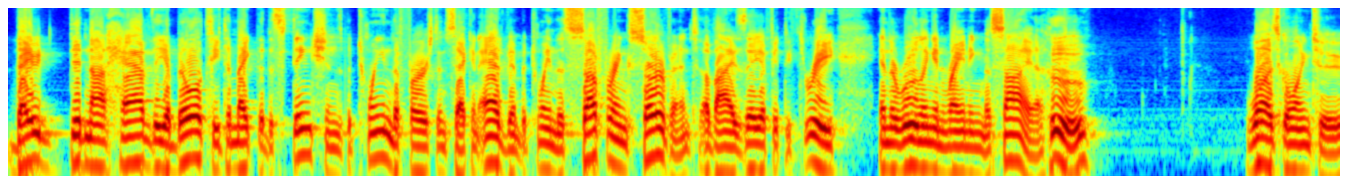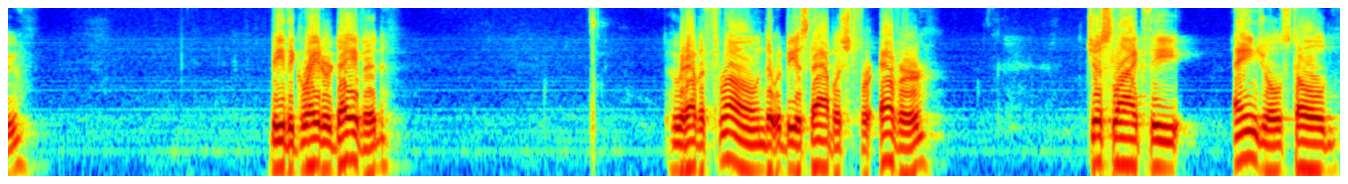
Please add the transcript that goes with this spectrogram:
they did not have the ability to make the distinctions between the first and second advent, between the suffering servant of Isaiah 53 and the ruling and reigning Messiah, who was going to be the greater David, who would have a throne that would be established forever, just like the angels told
